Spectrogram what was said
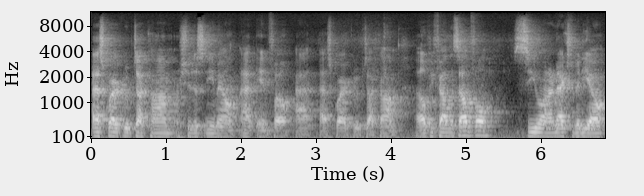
esquiregroup.com, or shoot us an email at info at esquiregroup.com. I hope you found this helpful. See you on our next video.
